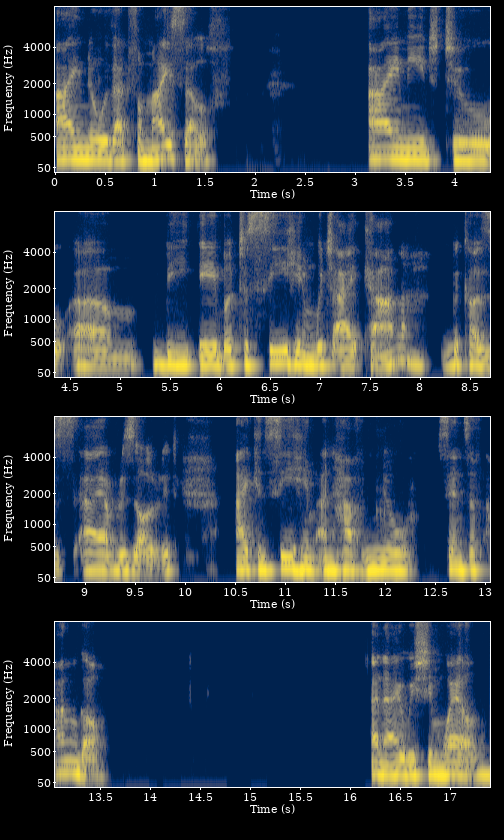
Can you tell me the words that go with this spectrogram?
I know that for myself, I need to um, be able to see him, which I can because I have resolved it. I can see him and have no sense of anger. And I wish him well.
